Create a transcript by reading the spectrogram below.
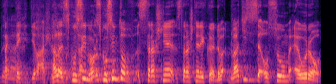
Tak teď děláš Hele, zkusím, zkusím to strašně, strašně rychle. 2008 euro.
